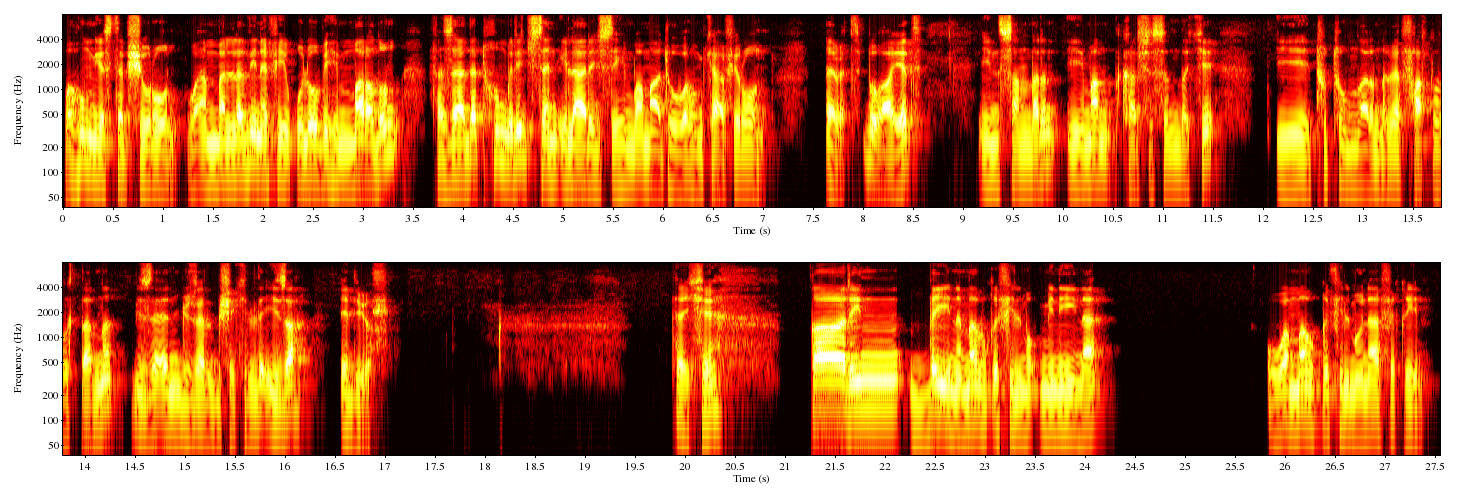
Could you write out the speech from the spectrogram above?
وهم يستبشرون وأما الذين في قلوبهم مرض فزادتهم رجسا إلى رجسهم وماتوا وهم كافرون Evet bu ayet insanların iman karşısındaki e, tutumlarını ve farklılıklarını bize en güzel bir şekilde izah ediyor. Peki. Beyne mevqifil mu'minine ve mevqifil münafikin.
